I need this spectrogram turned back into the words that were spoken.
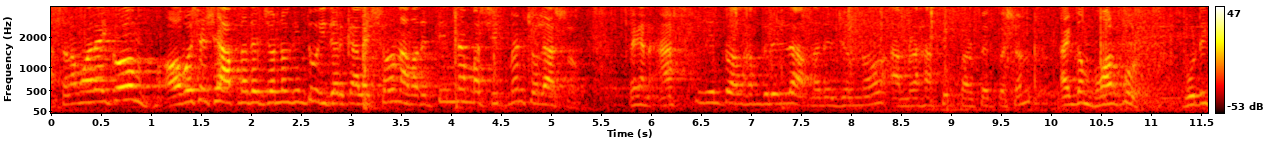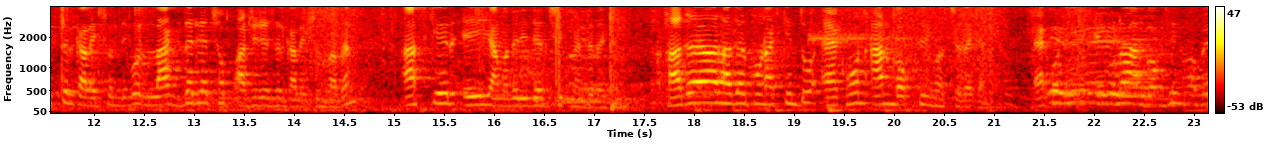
আসসালামু আলাইকুম। অবশেষে আপনাদের জন্য কিন্তু ঈদের কালেকশন আমাদের তিন নাম্বার শিপমেন্ট চলে আসলো। দেখেন, আজকে কিন্তু আলহামদুলিল্লাহ আপনাদের জন্য আমরা হাসিব পারফেক্ট ফ্যাশন একদম ভরপুর বুটিক্সের কালেকশন দিব লাক্সারিয়াস সব পার্টি ড্রেসের কালেকশন পাবেন। আজকের এই আমাদের ঈদের শিপমেন্টে দেখেন, হাজার হাজার প্রোডাক্ট কিন্তু এখন আনবক্সিং হচ্ছে, দেখেন। এখনই এগুলো আনবক্সিং হবে,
